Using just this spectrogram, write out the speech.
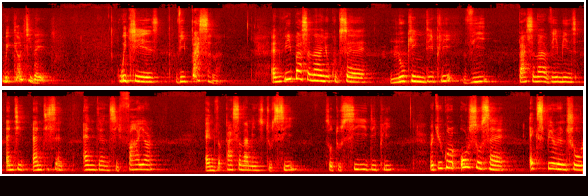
we cultivate, which is vipassana. And vipassana, you could say, looking deeply, vipassana, Vi means anti, anti, intensifier, and vipassana means to see, so to see deeply. But you could also say experiential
